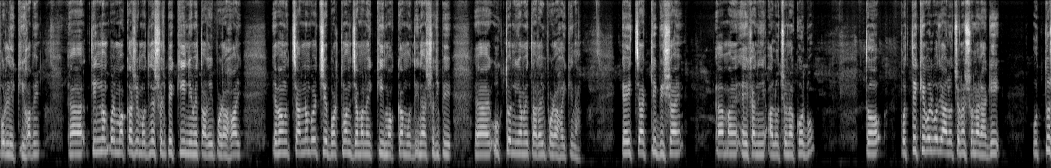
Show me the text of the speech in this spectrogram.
পড়লে কি হবে? তিন নম্বর, মক্কা শরীফ মদিনা শরীফে কী নেমে তারাবি পড়া হয়? এবং চার নম্বর হচ্ছে, বর্তমান জামানায় কি মক্কা, মদিনা শরীফে উক্ত নিয়মে তারাই পড়া হয় কি না এই চারটি বিষয় মানে এখানে আলোচনা করব। তো প্রত্যেককে বলব যে আলোচনা শোনার আগে, উত্তর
